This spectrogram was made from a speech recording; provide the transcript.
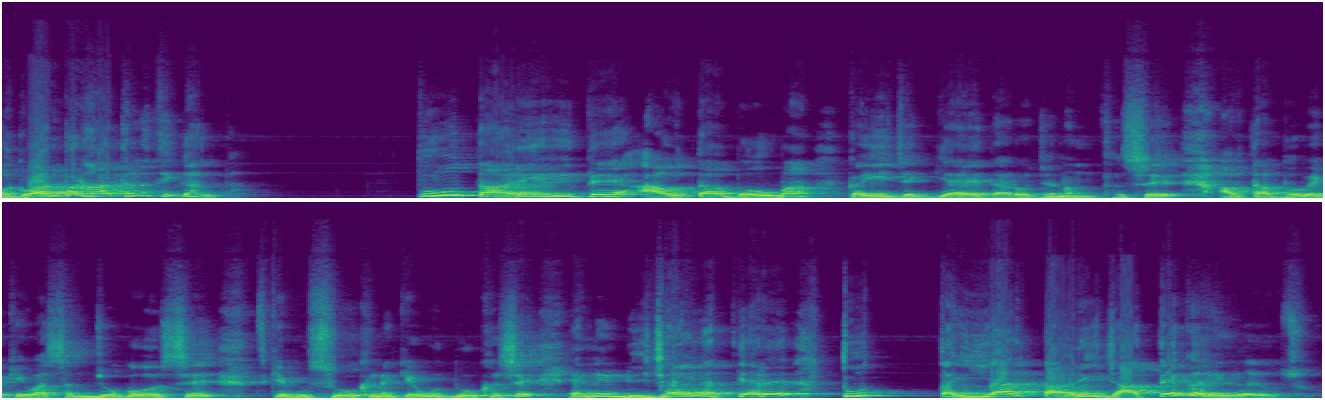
ભગવાન પણ હાથ નથી ગાલતા. તું તારી રીતે આવતા ભવમાં કઈ જગ્યાએ તારો જન્મ થશે, આવતા ભવે કેવા સંજોગો હશે, કેવું સુખ ને કેવું દુઃખ હશે, એની ડિઝાઇન અત્યારે તું તૈયાર તારી જાતે કરી રહ્યો છું.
